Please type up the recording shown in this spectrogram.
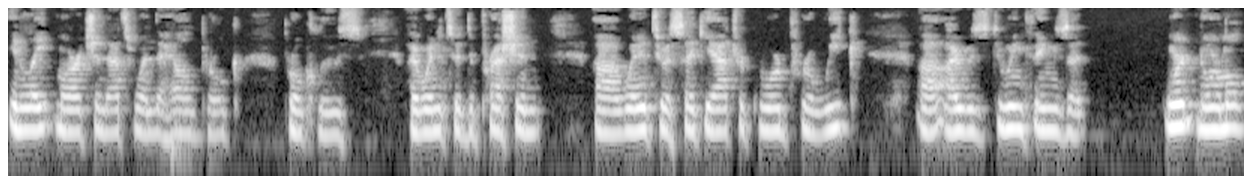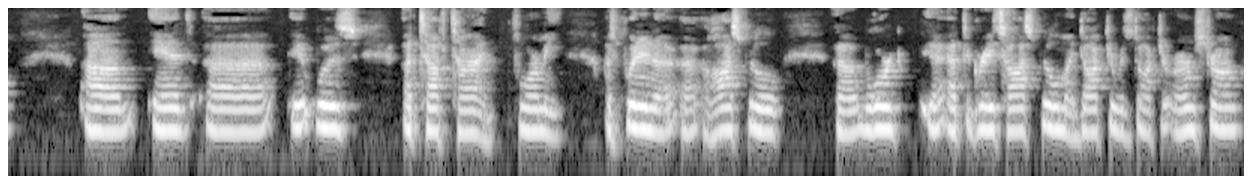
in late March, and that's when the hell broke broke loose. I went into depression, uh, went into a psychiatric ward for a week. Uh, I was doing things that weren't normal, um, and uh, it was a tough time for me. I was put in a, a hospital uh, ward at the Grace Hospital. My doctor was Dr. Armstrong,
